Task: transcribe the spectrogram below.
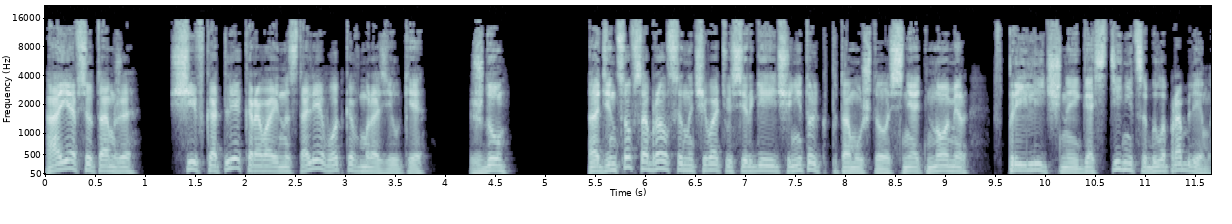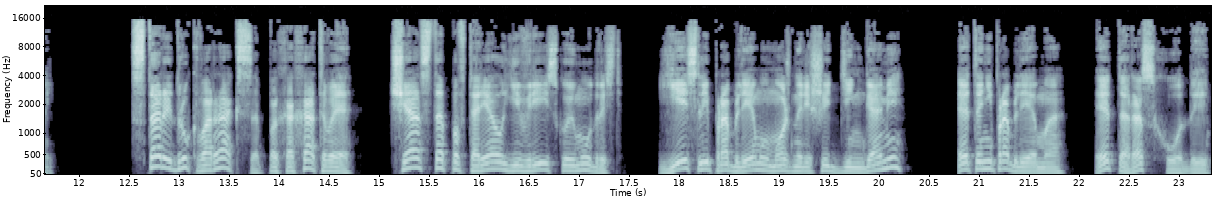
«А я все там же. Щи в котле, каравай на столе, водка в морозилке. Жду». Одинцов собрался ночевать у Сергеича не только потому, что снять номер в приличной гостинице было проблемой. Старый друг Варакса, похохатывая, часто повторял еврейскую мудрость. Если проблему можно решить деньгами, это не проблема, это расходы.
